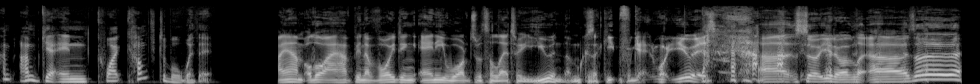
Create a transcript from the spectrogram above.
I'm I'm getting quite comfortable with it. I am, although I have been avoiding any words with the letter U in them because I keep forgetting what U is. uh, so you know, I'm like, uh,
